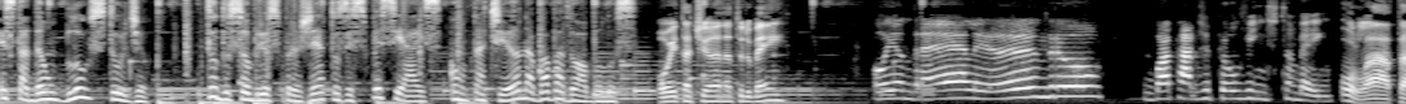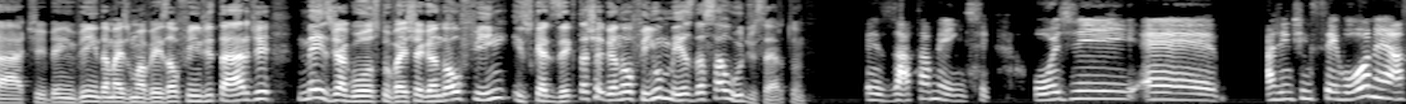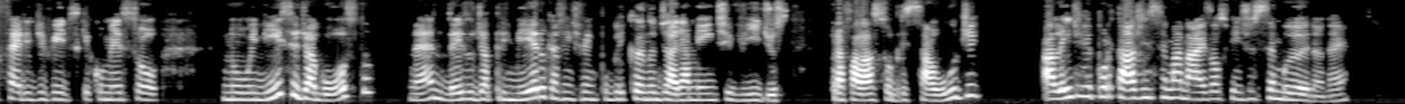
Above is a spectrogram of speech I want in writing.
Estadão Blue Studio. Tudo sobre os projetos especiais com Tatiana Babadóbulos. Oi, Tatiana, tudo bem? Oi, André, Leandro. Boa tarde para o ouvinte também. Olá, Tati. Bem-vinda mais uma vez ao fim de tarde. Mês de agosto vai chegando ao fim. Isso quer dizer que está chegando ao fim o mês da saúde, certo? Exatamente. Hoje é, a gente encerrou né, a série de vídeos que começou no início de agosto, né, desde o dia primeiro que a gente vem publicando diariamente vídeos para falar sobre saúde, além de reportagens semanais aos fins de semana, né?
